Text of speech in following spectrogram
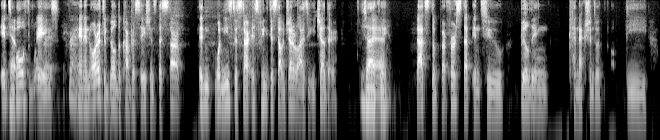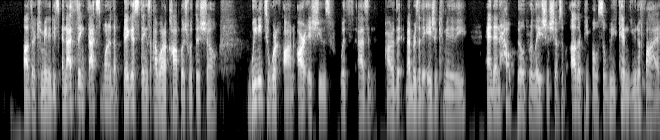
It's yep. both ways, right. Right. and in order to build the conversations, that start and what needs to start is we need to stop generalizing each other. Exactly. And that's the first step into building connections with the other communities. And I think that's one of the biggest things I want to accomplish with this show. We need to work on our issues with as part of the members of the Asian community and then help build relationships with other people so we can unify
